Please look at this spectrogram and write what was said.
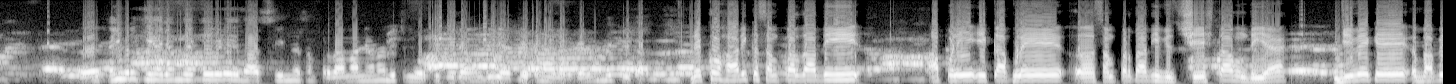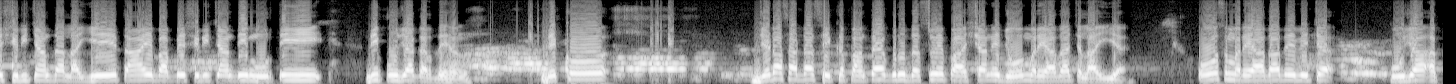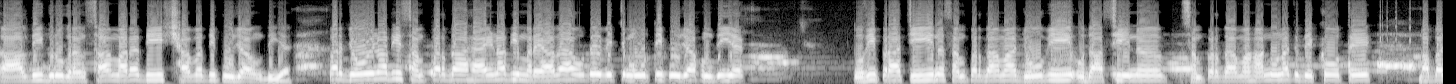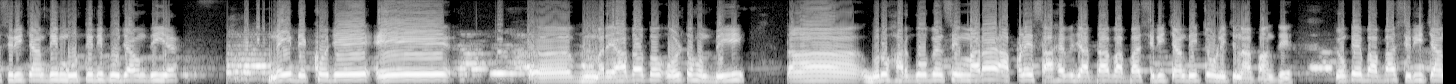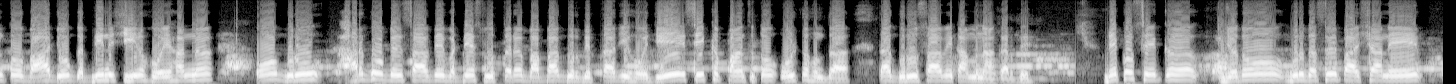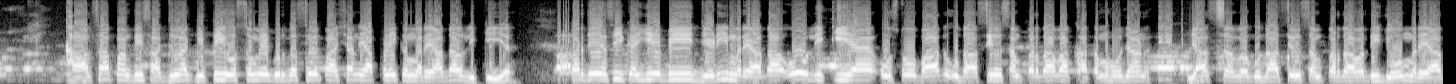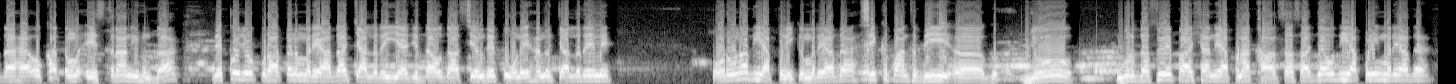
ਕਈ ਵਾਰੀ ਕਿਹਾ ਜਾਂਦਾ ਹੈ ਕਿ ਜਿਹੜੇ ਉਦਾਸੀਨ ਸੰਪਰਦਾਵਾਂ ਨੇ ਉਹਨਾਂ ਵਿੱਚ ਮੂਰਤੀ ਪੂਜਾ ਹੁੰਦੀ ਹੈ ਤੇ ਤੁਹਾਨੂੰ ਲੱਗਦੇ ਨੇ ਉਹਨਾਂ ਕੀ ਕਰਨਾ ਦੇਖੋ ਹਰ ਇੱਕ ਸੰਪਰਦਾ ਦੀ ਆਪਣੀ ਇੱਕ ਆਪਣੇ ਸੰਪਰਦਾ ਦੀ ਵਿਸ਼ੇਸ਼ਤਾ ਹੁੰਦੀ ਹੈ। ਜਿਵੇਂ ਕਿ ਬਾਬੇ ਸ਼੍ਰੀ ਚੰਦ ਦਾ ਲਾਈਏ ਤਾਂ ਇਹ ਬਾਬੇ ਸ਼੍ਰੀ ਚੰਦ ਦੀ ਮੂਰਤੀ ਦੀ ਪੂਜਾ ਕਰਦੇ ਹਨ। ਦੇਖੋ, ਜਿਹੜਾ ਸਾਡਾ ਸਿੱਖ ਪੰਥ ਹੈ, ਗੁਰੂ ਦਸਵੇਂ ਪਾਤਸ਼ਾਹ ਨੇ ਜੋ ਮਰਿਆਦਾ ਚਲਾਈ ਹੈ, ਉਸ ਮਰਿਆਦਾ ਦੇ ਵਿੱਚ ਪੂਜਾ ਅਕਾਲ ਦੀ, ਗੁਰੂ ਗ੍ਰੰਥ ਸਾਹਿਬ ਮਹਾਰਾਜ ਦੀ ਸ਼ਬਦ ਦੀ ਪੂਜਾ ਹੁੰਦੀ ਹੈ। ਪਰ ਜੋ ਇਹਨਾਂ ਦੀ ਸੰਪਰਦਾ ਹੈ, ਇਹਨਾਂ ਦੀ ਮਰਿਆਦਾ ਹੈ, ਉਹਦੇ ਵਿੱਚ ਮੂਰਤੀ ਪੂਜਾ ਹੁੰਦੀ ਹੈ। ਤੁਸੀਂ ਪ੍ਰਾਚੀਨ ਸੰਪਰਦਾਵਾਂ, ਜੋ ਵੀ ਉਦਾਸੀਨ ਸੰਪਰਦਾਵਾਂ ਹਨ, ਉਹਨਾਂ 'ਚ ਦੇਖੋ, ਉੱਥੇ ਬਾਬਾ ਸ੍ਰੀ ਚੰਦ ਦੀ ਮੂਰਤੀ ਦੀ ਪੂਜਾ ਹੁੰਦੀ ਹੈ। ਨਹੀਂ, ਦੇਖੋ ਜੇ ਇਹ ਮਰਿਆਦਾ ਤੋਂ ਉਲਟ ਹੁੰਦੀ, ਤਾਂ ਗੁਰੂ ਹਰਗੋਬਿੰਦ ਸਿੰਘ ਮਹਾਰਾਜ ਆਪਣੇ ਸਾਹਿਬਜ਼ਾਦਾ ਬਾਬਾ ਸ੍ਰੀ ਚੰਦ ਦੀ ਝੋਲੀ 'ਚ ਨਾ ਪਾਉਂਦੇ। ਕਿਉਂਕਿ ਬਾਬਾ ਸ੍ਰੀ ਚੰਦ ਤੋਂ ਬਾਅਦ ਜੋ ਗੱਦੀ ਨਸ਼ੀਨ ਹੋਏ ਹਨ, ਉਹ ਗੁਰੂ ਹਰਗੋਬਿੰਦ ਸਾਹਿਬ ਦੇ ਵੱਡੇ ਸੂਤਰ ਬਾਬਾ ਗੁਰਦਿੱਤਾ ਜੀ ਹੋਏ। ਜੇ ਸਿੱਖ ਪੰਥ ਤੋਂ ਉਲਟ ਹੁੰਦਾ, ਤਾਂ ਗੁਰੂ ਸਾਹਿਬ ਇਹ ਕੰਮ ਨਾ ਕਰਦੇ। ਦੇਖੋ ਸਿੱਖ, ਜਦੋਂ ਗੁਰੂ ਦਸਵੇਂ ਪਾਤਸ਼ਾਹ ਨੇ ਖਾਲਸਾ ਪੰਥ ਦੀ ਸਾਜਨਾ ਕੀਤੀ ਉਸ ਸਮੇਂ ਗੁਰੂ ਪਾਤਸ਼ਾਹ ਨੇ ਆਪਣੀ ਇੱਕ ਮਰਿਆਦਾ ਉਲੀਕੀ ਹੈ। ਪਰ ਜੇ ਅਸੀਂ ਕਹੀਏ ਵੀ ਜਿਹੜੀ ਮਰਿਆਦਾ ਉਹ ਉਲੀਕੀ ਹੈ ਉਸ ਤੋਂ ਬਾਅਦ ਉਦਾਸੀਨ ਸੰਪਰਦਾਵਾ ਖਤਮ ਹੋ ਜਾਣ ਜਾਂ ਸਭ ਉਦਾਸੀਨ ਸੰਪਰਦਾਵਾ ਦੀ ਜੋ ਮਰਿਆਦਾ ਹੈ ਉਹ ਖਤਮ ਇਸ ਤਰ੍ਹਾਂ ਨਹੀਂ ਹੁੰਦਾ। ਦੇਖੋ ਜੋ ਪੁਰਾਤਨ ਮਰਿਆਦਾ ਚੱਲ ਰਹੀ ਹੈ ਜਿੱਦਾਂ ਉਦਾਸੀਨ ਦੇ ਧੂਣੇ ਹਨ ਉਹ ਚੱਲ ਰਹੇ ਨੇ। ਔਰ ਉਹਨਾਂ ਦੀ ਆਪਣੀ ਇੱਕ ਮਰਿਆਦਾ ਸਿੱਖ ਪੰਥ ਦੀ ਅਹ, ਜੋ ਗੁਰਦਸਵੇਂ ਪਾਤਸ਼ਾਹ ਨੇ ਆਪਣਾ ਖਾਲਸਾ ਸਾਜਿਆ ਉਹਦੀ ਆਪਣੀ ਮਰਿਆਦਾ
